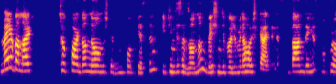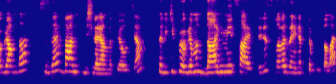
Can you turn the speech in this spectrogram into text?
Merhabalar. Çok pardon ne olmuş dedim podcast'in ikinci sezonunun beşinci bölümüne hoş geldiniz. Ben Deniz. Bu programda size ben bir şeyler anlatıyor olacağım. Tabii ki programın daimi sahipleri Sıla ve Zeynep de buradalar.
